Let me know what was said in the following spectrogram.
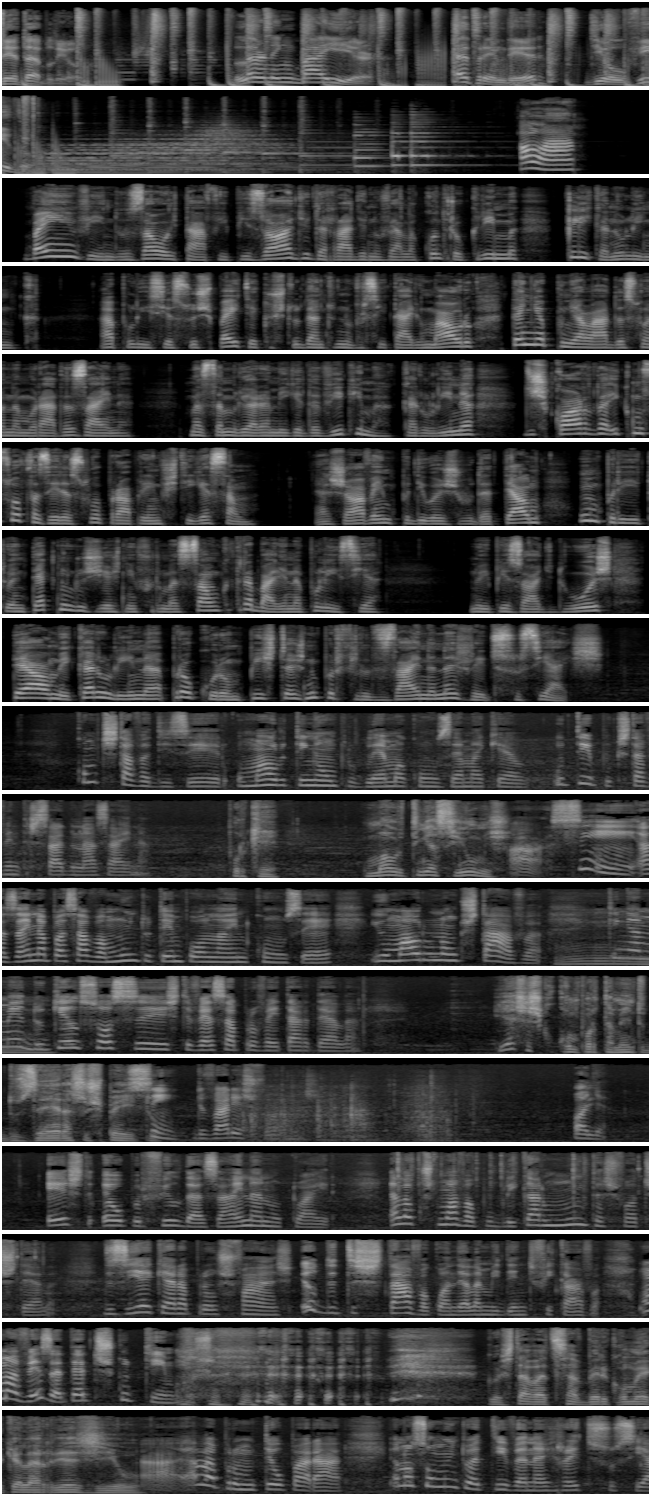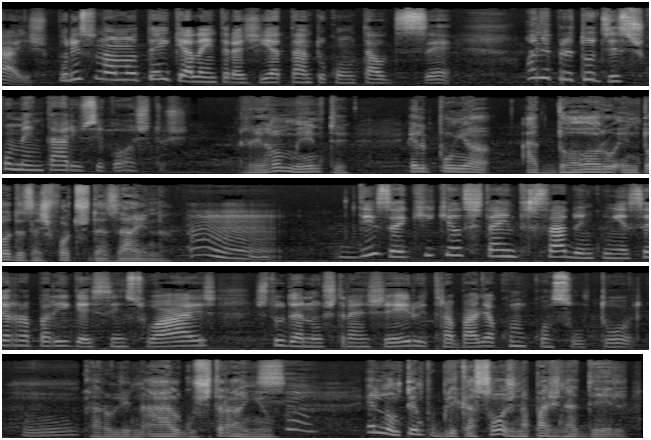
DW Learning by Ear Aprender de ouvido. Olá! Bem-vindos ao oitavo episódio da radionovela Contra o Crime Clica no link. A polícia suspeita que o estudante universitário Mauro tenha apunhalado a sua namorada Zaina, mas a melhor amiga da vítima, Carolina, discorda e começou a fazer a sua própria investigação. A jovem pediu ajuda a Telmo, um perito em tecnologias de informação que trabalha na polícia. No episódio de hoje, Telmo e Carolina procuram pistas no perfil de Zaina nas redes sociais. Como te estava a dizer, o Mauro tinha um problema com o Zé Maquel, o tipo que estava interessado na Zaina. Por quê? O Mauro tinha ciúmes. Ah, sim, a Zaina passava muito tempo online com o Zé e o Mauro não gostava. Tinha medo que ele só se estivesse a aproveitar dela. E achas que o comportamento do Zé era suspeito? Sim, de várias formas. Olha, este é o perfil da Zaina no Twitter. Ela costumava publicar muitas fotos dela. Dizia que era para os fãs. Eu detestava quando ela me identificava. Uma vez até discutimos. Gostava de saber como é que ela reagiu. Ah, ela prometeu parar. Eu não sou muito ativa nas redes sociais, por isso não notei que ela interagia tanto com o tal de Zé. Olha para todos esses comentários e gostos. Realmente, ele punha adoro em todas as fotos da Zaina. Hum, diz aqui que ele está interessado em conhecer raparigas sensuais, estuda no estrangeiro e trabalha como consultor. Hum, Carolina, há algo estranho. Sim. Ele não tem publicações na página dele.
